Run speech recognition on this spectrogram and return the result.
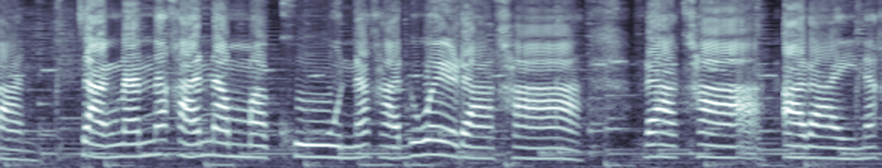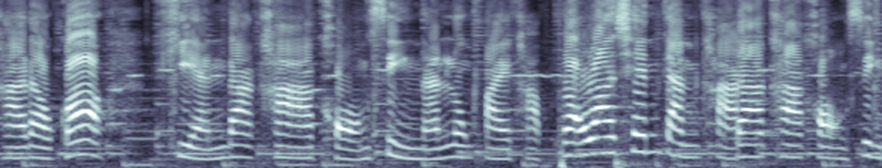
กัน จากนั้นนะคะนำมาคูณนะคะด้วยราคา ราคาอะไรนะคะ เราก็ เขียนราคาของสิ่งนั้นลงไปค่ะ เพราะว่าเช่นกันค่ะ ราคาของสิ่ง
